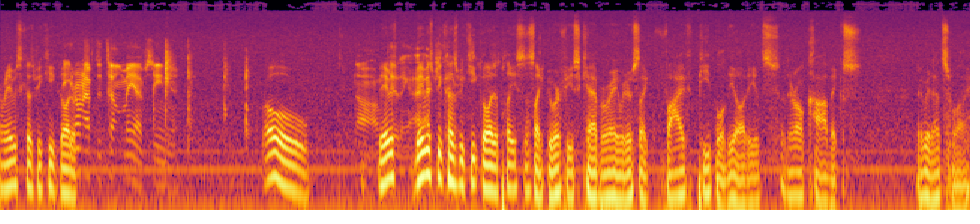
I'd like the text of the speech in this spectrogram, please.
Or maybe it's because we keep going. You going. don't To, have to tell me. I've seen you. oh, No, I'm maybe kidding. I maybe it's because we keep going to places like Northeast Cabaret where there's like five people in the audience and they're all comics. Maybe that's why.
